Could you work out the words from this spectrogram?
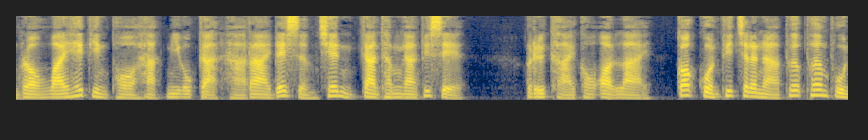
ำรองไว้ให้เพียงพอหากมีโอกาสหารายได้เสริมเช่น การทำงานพิเศษ หรือขายของออนไลน์ ก็ควรพิจารณาเพื่อเพิ่มพูน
